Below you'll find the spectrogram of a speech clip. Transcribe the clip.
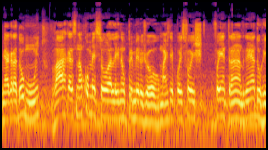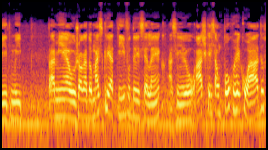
me agradou muito. Vargas não começou ali no primeiro jogo, mas depois foi, foi entrando, ganhando ritmo e para mim é o jogador mais criativo desse elenco. Assim, eu acho que ele está um pouco recuado,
